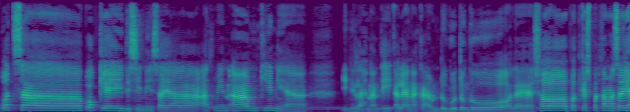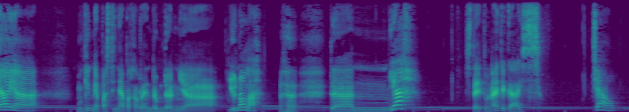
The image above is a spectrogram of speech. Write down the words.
WhatsApp. Oke, di sini saya admin A mungkin ya. Inilah nanti kalian akan tunggu-tunggu oleh so podcast pertama saya ya. Mungkin ya pastinya bakal random dan ya you know lah. dan ya stay tune aja guys. Ciao.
